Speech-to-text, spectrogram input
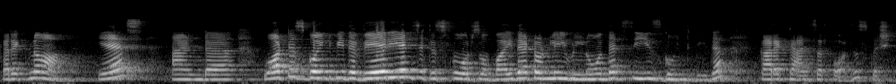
Correct? No? Yes? And uh, what is going to be the variance? It is 4. So by that only you will know that C is going to be the correct answer for this question.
